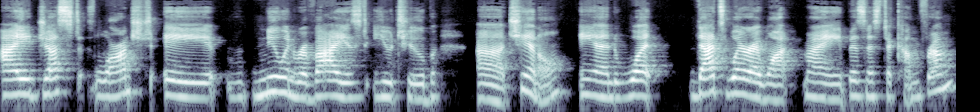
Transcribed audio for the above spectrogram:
i just launched a new and revised youtube uh, channel and what that's where I want my business to come from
